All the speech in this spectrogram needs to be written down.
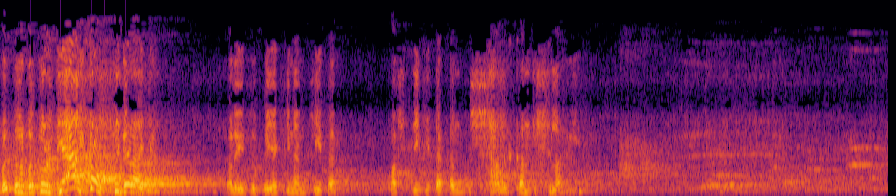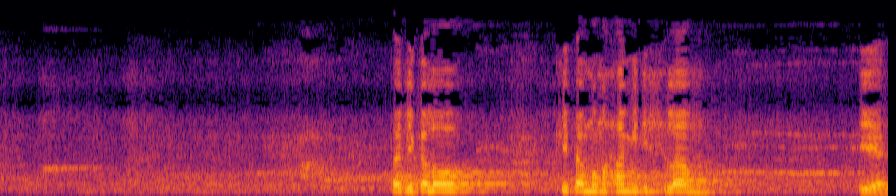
betul-betul di atas segalanya. Kalau itu keyakinan kita, pasti kita akan besarkan Islam ini. Tapi kalau kita memahami Islam, iya,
